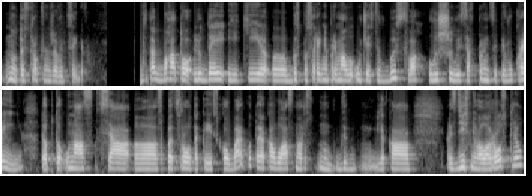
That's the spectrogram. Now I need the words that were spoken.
ну, той строк він вже відсидів. Так багато людей, які е, безпосередньо приймали участь у вбивствах, лишилися в принципі в Україні. Тобто, у нас вся спецрота київського беркуту, яка власне ну, від, яка здійснювала розстріл,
